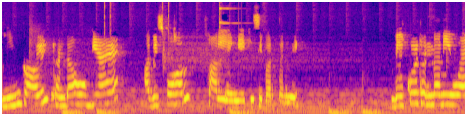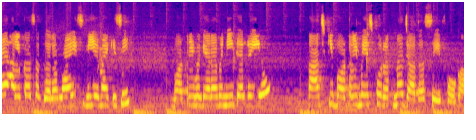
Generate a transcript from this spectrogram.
नीम का ऑयल ठंडा हो गया है। अब इसको हम छान लेंगे किसी बर्तन में। बिल्कुल ठंडा नहीं हुआ है, हल्का सा गर्म है, इसलिए मैं किसी बॉटल वगैरह में नहीं कर रही हूँ, कांच की बॉटल में इसको रखना ज़्यादा सेफ़ होगा।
